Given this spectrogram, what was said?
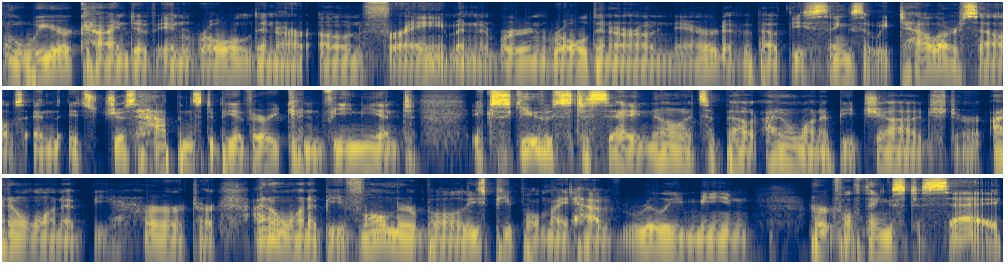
we are kind of enrolled in our own frame and we're enrolled in our own narrative about these things that we tell ourselves. And it just happens to be a very convenient excuse to say, no, it's about, I don't want to be judged or I don't want to be hurt or I don't want to be vulnerable. These people might have really mean, hurtful things to say.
